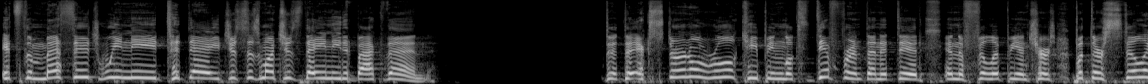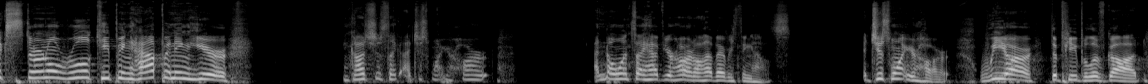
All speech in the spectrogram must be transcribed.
It's the message we need today just as much as they needed back then. The, the external rule keeping looks different than it did in the Philippian church, but there's still external rule keeping happening here. And God's just like, I just want your heart. I know once I have your heart, I'll have everything else. I just want your heart. We are the people of God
